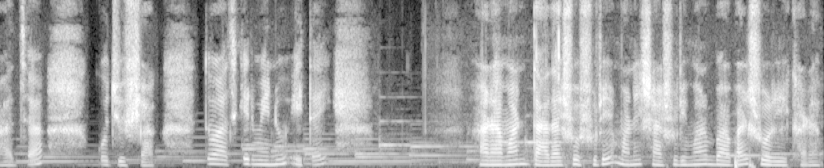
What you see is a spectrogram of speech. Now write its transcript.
ভাজা, কচুর শাক। তো আজকের মেনু এটাই। আর আমার দাদা শ্বশুরের মানে শাশুড়ি মার বাবার শরীর খারাপ।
